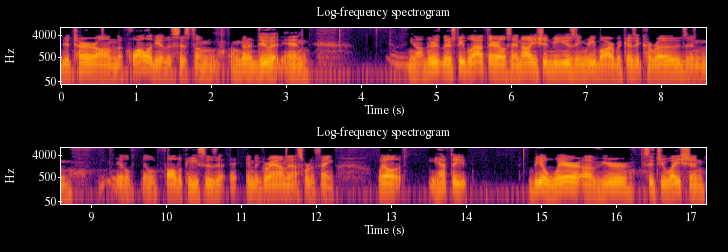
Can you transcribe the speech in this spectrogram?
deter on the quality of the system. I'm going to do it, and you know, there, there's people out there that say, no, you shouldn't be using rebar because it corrodes and it'll it'll fall to pieces in the ground and that sort of thing. Well, you have to be aware of your situation.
